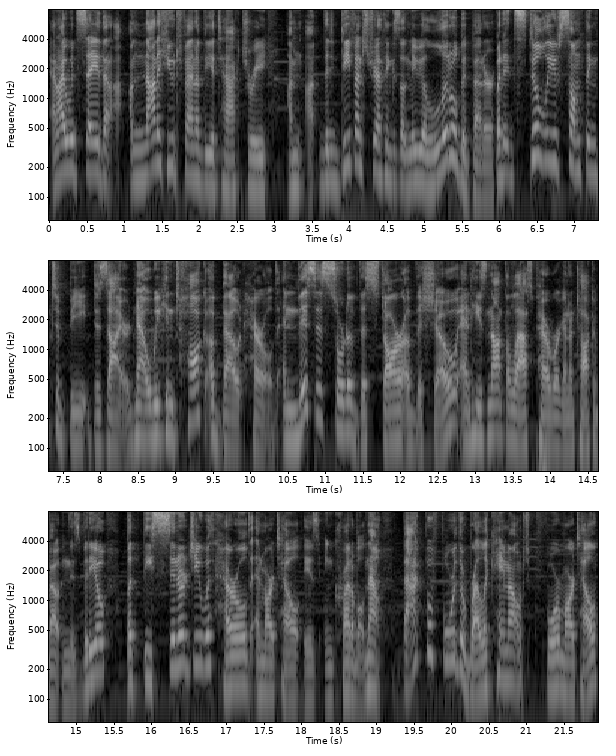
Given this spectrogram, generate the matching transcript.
And I would say that I'm not a huge fan of the attack tree. I'm uh, the defense tree I think is maybe a little bit better but it still leaves something to be desired. Now we can talk about Harold and this is sort of the star of the show and he's not the last pair we're going to talk about in this video but the synergy with Harold and Martel is incredible. Now back before the relic came out for Martel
